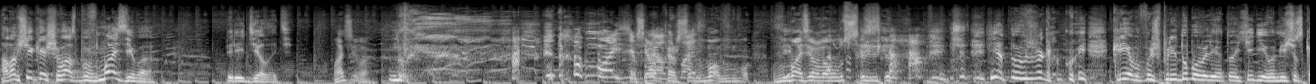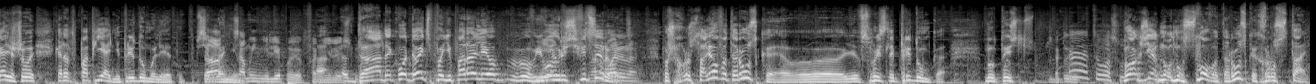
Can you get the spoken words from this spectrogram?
А вообще, конечно, вас бы в Мазево переделать. Мазева? Если вам кажется, в, в, в Мазева вам лучше. Нет, ну уже какой Кремов, вы же придумывали эту ахинею. Вы мне еще сказали, что вы когда-то по пьяни придумали этот Да, псевдоним. самые нелепые фамилии. А, Да, так вот, давайте, не пора ли его русифицировать? Потому что Хрусталев это русское, в, в смысле придумка. Ну, то есть... Вас Ну, а где? Ну, ну, слово-то русское, хрусталь.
